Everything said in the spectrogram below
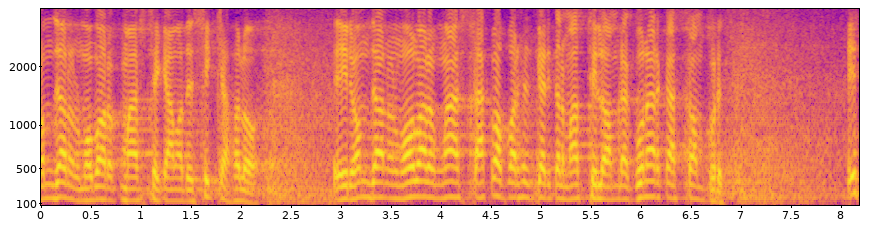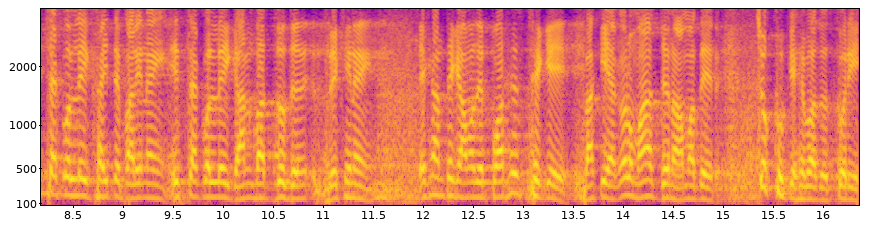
রমজানুল মোবারক মাস থেকে আমাদের শিক্ষা হলো। এই রমজানুল মোবারক মাস তাকওয়া পরহেজগারিতার মাস ছিল, আমরা গুনার কাজ কম করেছি। ইচ্ছা করলেই খাইতে পারি নাই, ইচ্ছা করলেই গান বাদ্য দেখি নাই। এখান থেকে আমাদের পরহেজ থেকে বাকি এগারো মাস যেন আমাদের চক্ষুকে হেফাজত করি,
